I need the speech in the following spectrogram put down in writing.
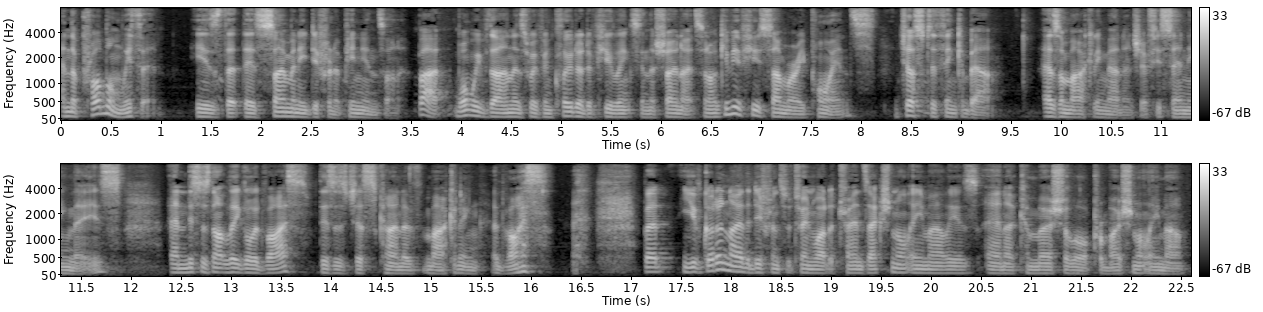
And the problem with it is that there's so many different opinions on it. But what we've done is we've included a few links in the show notes, and I'll give you a few summary points just to think about as a marketing manager if you're sending these. And this is not legal advice, this is just kind of marketing advice. But you've got to know the difference between what a transactional email is and a commercial or promotional email.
